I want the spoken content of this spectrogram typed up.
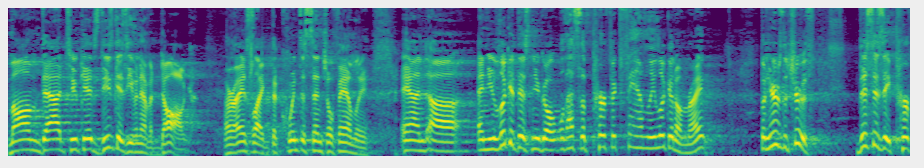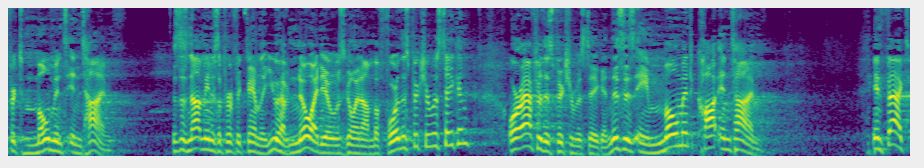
Mom, dad, two kids. These guys even have a dog. All right, it's like the quintessential family, and uh, and you look at this and you go, well, that's the perfect family. Look at them, right? But here's the truth: this is a perfect moment in time. This does not mean it's a perfect family. You have no idea what was going on before this picture was taken or after this picture was taken. This is a moment caught in time. In fact,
